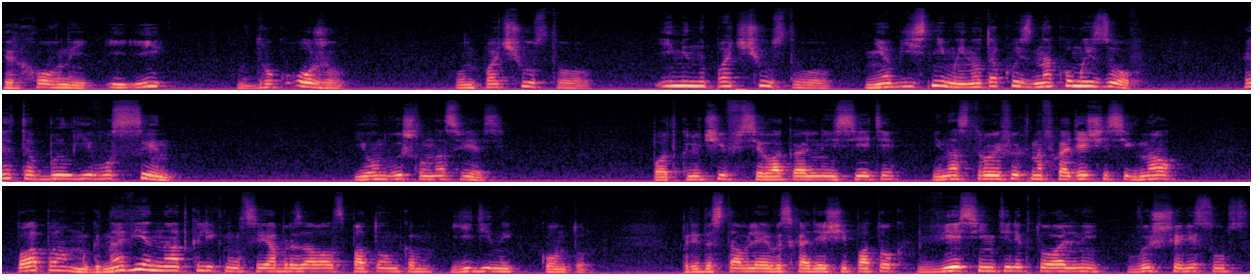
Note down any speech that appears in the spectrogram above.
Верховный ИИ вдруг ожил. Он почувствовал, именно почувствовал, необъяснимый, но такой знакомый зов. Это был его сын. И он вышел на связь. Подключив все локальные сети и настроив их на входящий сигнал, папа мгновенно откликнулся и образовал с потомком единый контур, предоставляя в исходящий поток весь интеллектуальный высший ресурс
